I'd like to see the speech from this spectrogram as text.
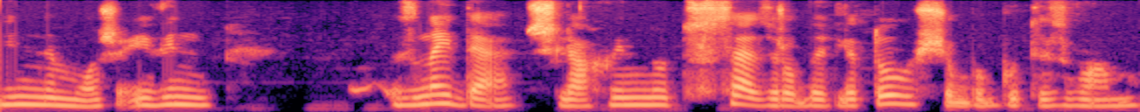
він не може. І він знайде шлях, він от все зробить для того, щоб бути з вами.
